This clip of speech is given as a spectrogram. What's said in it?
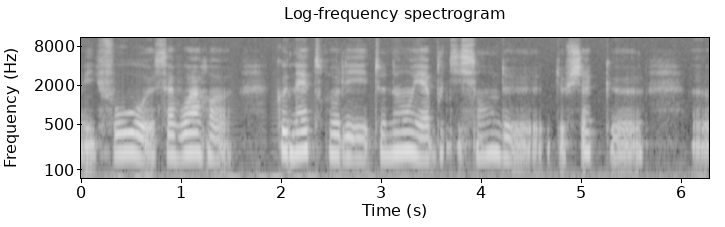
il faut savoir connaître les tenants et aboutissants de, chaque euh,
